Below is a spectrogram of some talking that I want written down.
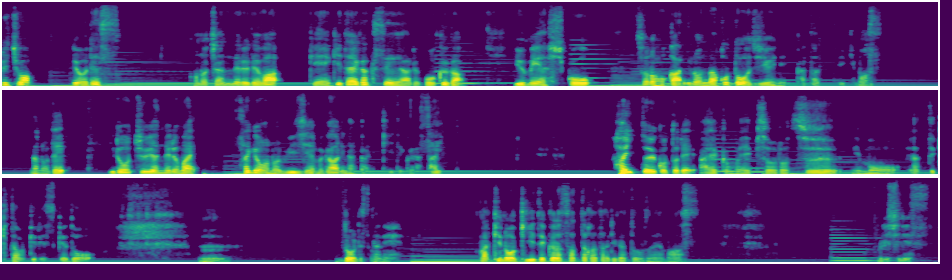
んにちは、りょうです。このチャンネルでは、現役大学生である僕が、夢や思考、その他いろんなことを自由に語っていきます。なので、移動中や寝る前、作業の BGM 代わりなんかに聞いてください。はい、ということで、早くもエピソード2にもやってきたわけですけど、うん、どうですかね。まあ、昨日聞いてくださった方ありがとうございます。嬉しいです。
